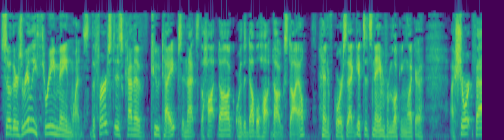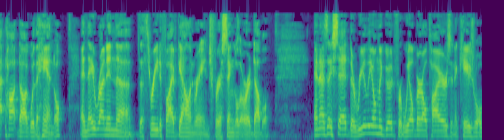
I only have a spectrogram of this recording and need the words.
So there's really three main ones. The first is kind of two types, and that's the hot dog or the double hot dog style. And of course, that gets its name from looking like a, a short, fat hot dog with a handle. And they run in the, the three to five gallon range for a single or a double. And as I said, they're really only good for wheelbarrow tires and occasional,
